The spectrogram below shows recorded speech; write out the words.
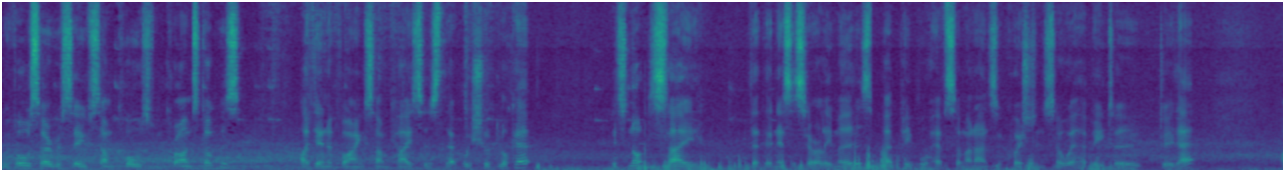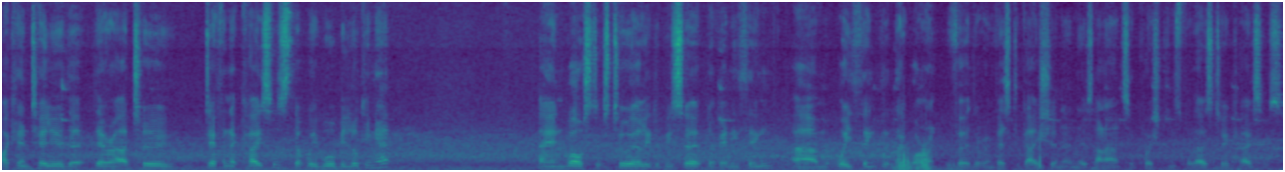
We've also received some calls from Crime Stoppers identifying some cases that we should look at. It's not to say that they're necessarily murders, but people have some unanswered questions, so we're happy to do that. I can tell you that there are two definite cases that we will be looking at, and whilst it's too early to be certain of anything, um, we think that they warrant further investigation and there's unanswered questions for those two cases.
